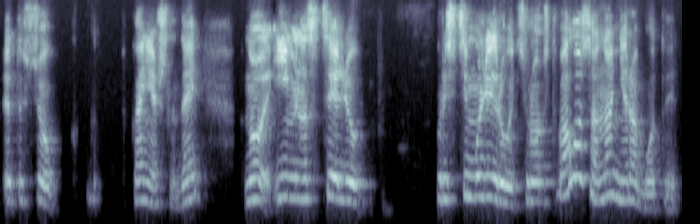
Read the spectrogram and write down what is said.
это все, конечно, да, но именно с целью простимулировать рост волос оно не работает.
